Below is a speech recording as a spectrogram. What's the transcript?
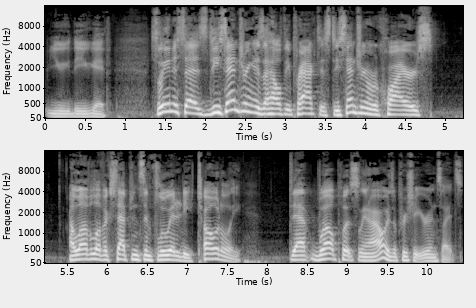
you that you gave. Selena says decentering is a healthy practice. Decentering requires a level of acceptance and fluidity. Totally. Def- well put, Selena. I always appreciate your insights.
